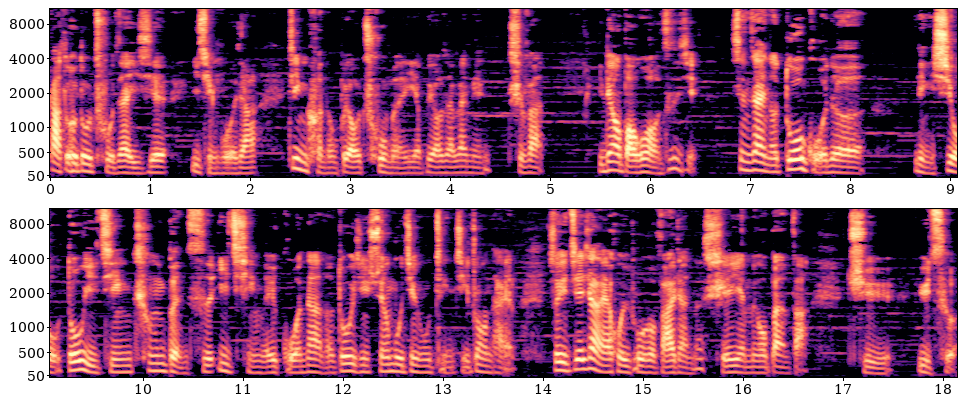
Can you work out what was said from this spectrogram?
大多都处在一些疫情国家，尽可能不要出门，也不要在外面吃饭，一定要保护好自己。现在呢，多国的领袖都已经称本次疫情为国难了，都已经宣布进入紧急状态了。所以接下来会如何发展呢？谁也没有办法去预测。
